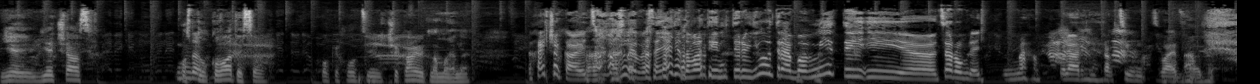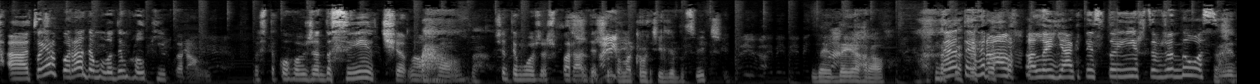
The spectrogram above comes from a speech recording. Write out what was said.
є, є час поспілкуватися, поки хлопці чекають на мене. Хай чекають. Це важливе заняття. Давати інтерв'ю треба вміти, і е, це роблять мега популярні гравці. Називається. А твоя порада молодим голкіперам, ось такого вже досвідченого. Що ти можеш порадити? Що то накрутили досвідчення, де, де я грав. Де ти грав, але як ти стоїш, це вже досвід.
